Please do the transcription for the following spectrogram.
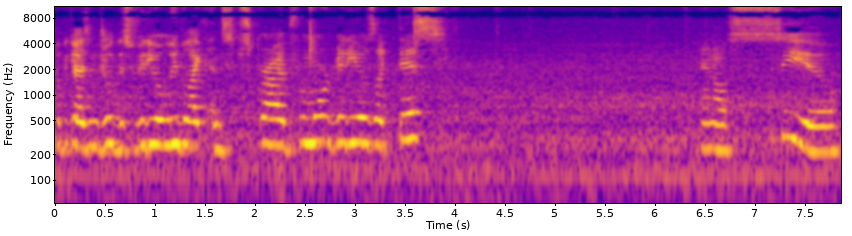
hope you guys enjoyed this video. Leave a like and subscribe for more videos like this. And I'll see you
